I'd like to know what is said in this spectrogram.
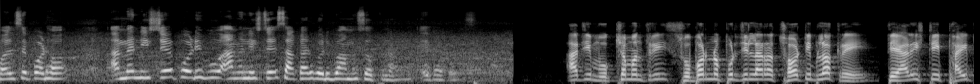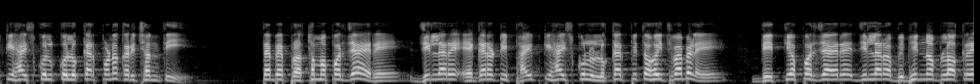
ଭଲସେ ପଢ଼ ଆମେ ନିଶ୍ଚୟ ପଢ଼ିବୁ ଆମେ ନିଶ୍ଚୟ ସାକାର କରିବୁ ଆମ ସ୍ୱପ୍ନ ଏଇଟା କହୁଛୁ ଆଜି ମୁଖ୍ୟମନ୍ତ୍ରୀ ସୁବର୍ଣ୍ଣପୁର ଜିଲ୍ଲାର ଛଅଟି ବ୍ଲକରେ ତେୟାଳିଶଟି ଫାଇଭ୍ ଟି ହାଇସ୍କୁଲକୁ ଲୋକାର୍ପଣ କରିଛନ୍ତି ତେବେ ପ୍ରଥମ ପର୍ଯ୍ୟାୟରେ ଜିଲ୍ଲାରେ ଏଗାରଟି ଫାଇଭ୍ ଟି ହାଇସ୍କୁଲ ଲୋକାର୍ପିତ ହୋଇଥିବା ବେଳେ ଦ୍ୱିତୀୟ ପର୍ଯ୍ୟାୟରେ ଜିଲ୍ଲାର ବିଭିନ୍ନ ବ୍ଲକରେ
